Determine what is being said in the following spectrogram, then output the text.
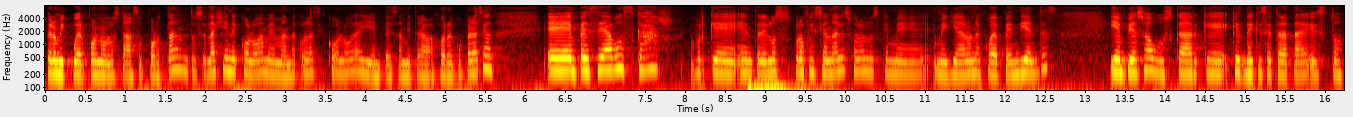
pero mi cuerpo no lo estaba soportando. Entonces la ginecóloga me manda con la psicóloga y empieza mi trabajo de recuperación. Eh, empecé a buscar, porque entre los profesionales fueron los que me, guiaron a codependientes, y empiezo a buscar qué, de qué se trata esto.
